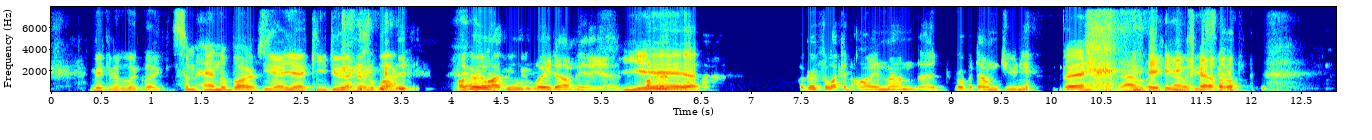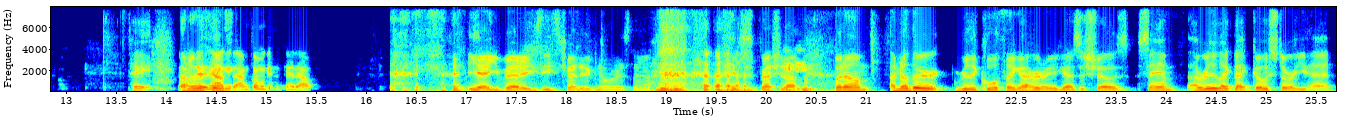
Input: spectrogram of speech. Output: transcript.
making it look like. Some handlebars. Yeah, yeah. Can you do a handlebar? I'll go like all the way down here. Yeah. I'll go for, Yeah. like, I'll go for like an Iron Man, uh, Robert Downey Jr. There, That would, there that you would be go. sick. Hey, Go on, do another it now, thing. Sam. Come on, get the pen out. yeah, you better. He's, he's trying to ignore us now. Just brush it off. But um, another really cool thing I heard on you guys' shows, Sam. I really like that ghost story you had.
